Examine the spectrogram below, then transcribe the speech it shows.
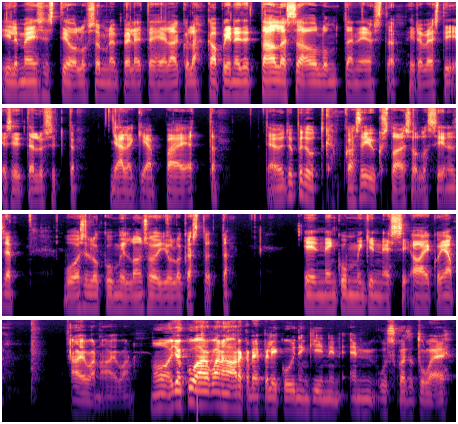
Ilmeisesti on ollut semmoinen peli, että heillä on kyllä kabinetit tallessa ollut, mutta ne ei ole sitä hirveästi esitellyt sitten jälkeenpäin, että täytyypä tutkia. 81 taisi olla siinä se vuosiluku, milloin se on julkaistu, että ennen kumminkin Nessi-aikoja. Aivan, aivan. No joku vanha arcade-peli kuitenkin, niin en usko, että tulee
